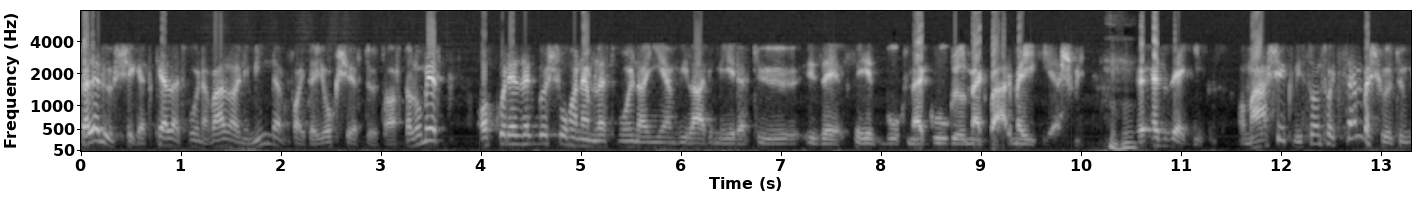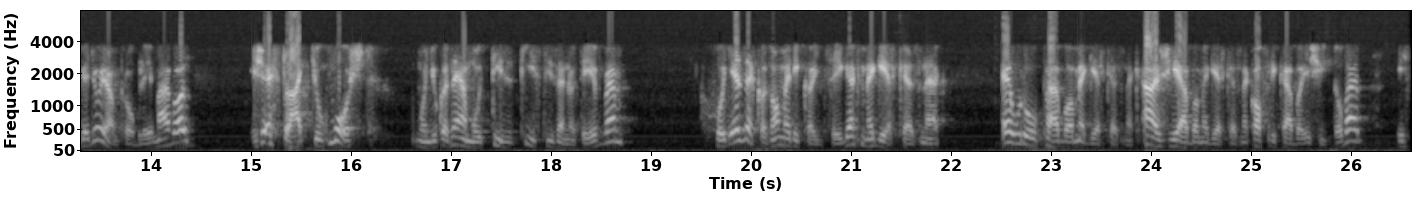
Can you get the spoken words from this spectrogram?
felelősséget kellett volna vállalni mindenfajta jogsértő tartalomért, akkor ezekből soha nem lett volna ilyen világméretű izé, Facebook, meg Google, meg bármelyik ilyesmi. Uh-huh. Ez az egyik. A másik viszont, hogy szembesültünk egy olyan problémával, és ezt látjuk most, mondjuk az elmúlt 10-15 évben, hogy ezek az amerikai cégek megérkeznek Európába, megérkeznek Ázsiába, megérkeznek Afrikába, és így tovább, és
